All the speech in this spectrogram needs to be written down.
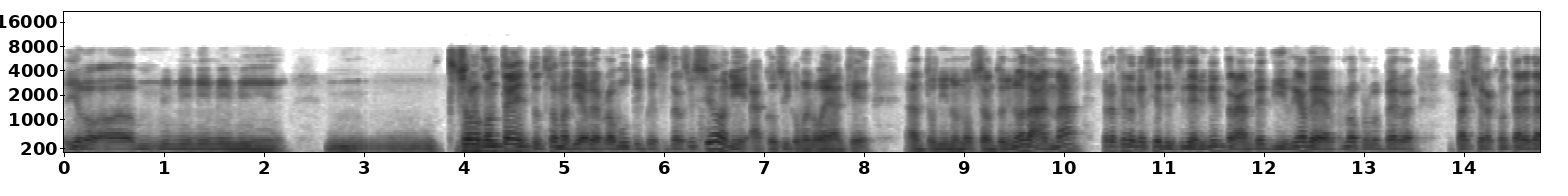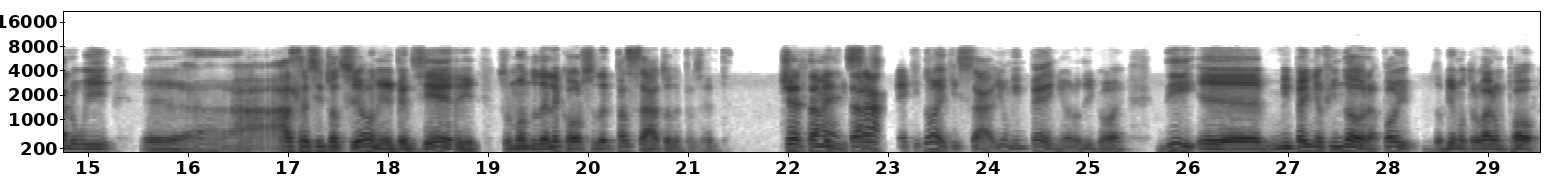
Io uh, mi, mi, mi, mi, sono contento insomma, di averlo avuto in queste trasmissioni, così come lo è anche Antonino, nostro Antonino Danna, però credo che sia desiderio di entrambe di riaverlo proprio per farci raccontare da lui eh, altre situazioni, pensieri sul mondo delle corse del passato e del presente. Certamente. E chissà, e noi chissà, io mi impegno, lo dico, eh, di, eh, mi impegno fin d'ora, poi dobbiamo trovare un po'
